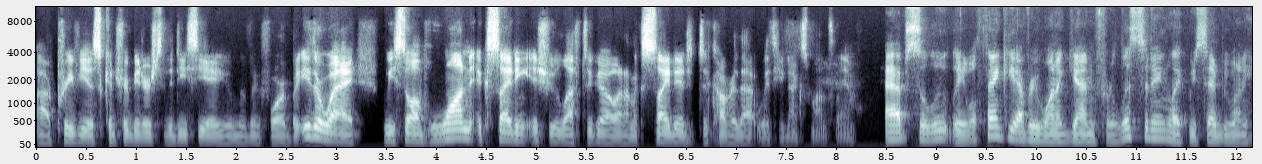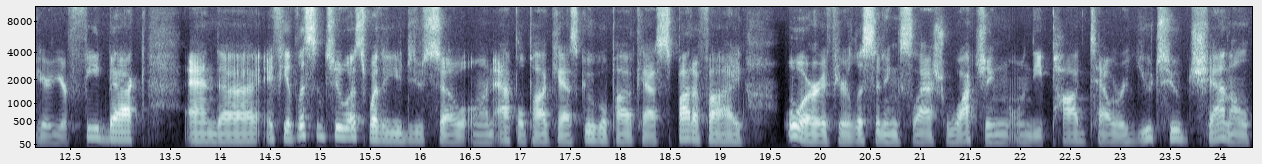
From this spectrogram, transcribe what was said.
uh, previous contributors to the DCAU moving forward. But either way, we still have one exciting issue left to go, and I'm excited to cover that with you next month, Liam. Absolutely. Well, thank you everyone again for listening. Like we said, we want to hear your feedback. And uh, if you listen to us, whether you do so on Apple Podcasts, Google Podcasts, Spotify, or if you're listening slash watching on the Podtower YouTube channel,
